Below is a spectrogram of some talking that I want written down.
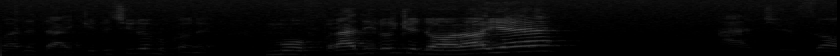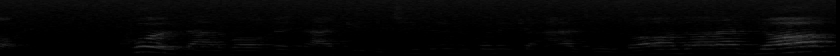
اومده تاکید چی رو می‌کنه؟ مفردی رو که دارای اجزا کل در واقع تاکید چیزی رو می‌کنه که اجزا دارد یا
